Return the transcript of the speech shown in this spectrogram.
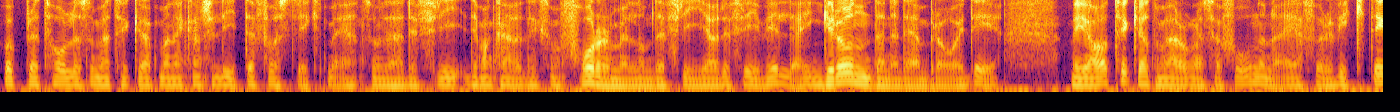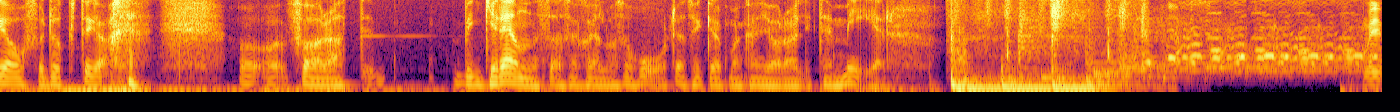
upprätthåller som jag tycker att man är kanske lite för strikt med. Som det, här det, fri, det man kallar liksom formeln om det fria och det frivilliga. I grunden är det en bra idé. Men jag tycker att de här organisationerna är för viktiga och för duktiga för att begränsa sig själva så hårt. Jag tycker att man kan göra lite mer. Vi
